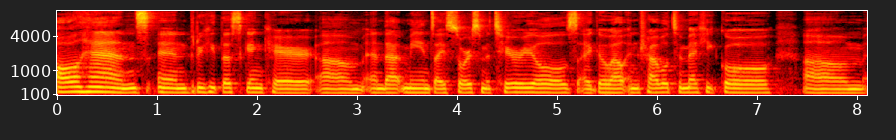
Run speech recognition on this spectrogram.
all hands in Brujita Skincare. Um, and that means I source materials, I go out and travel to Mexico um,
